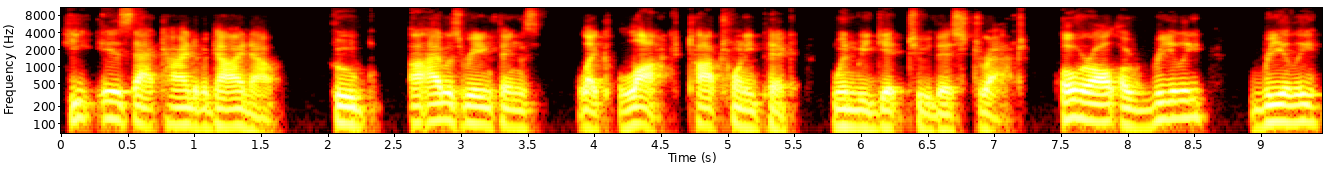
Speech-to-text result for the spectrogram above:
He is that kind of a guy now who I was reading things like lock, top 20 pick when we get to this draft. Overall, a really, really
